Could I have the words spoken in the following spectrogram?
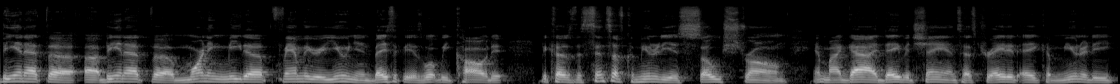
being at the uh, being at the morning meetup family reunion, basically is what we called it, because the sense of community is so strong, and my guy David Shands has created a community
